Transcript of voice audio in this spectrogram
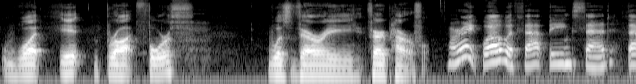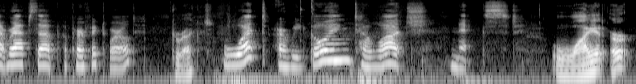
what it brought forth was very, very powerful. All right. Well, with that being said, that wraps up A Perfect World. Correct? What are we going to watch next? Wyatt Earp.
